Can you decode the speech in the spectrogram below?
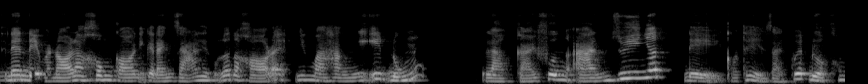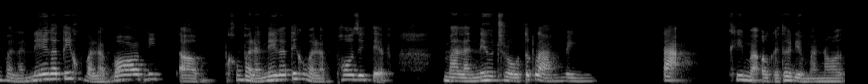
Thế nên để mà nói là không có những cái đánh giá thì cũng rất là khó đấy. Nhưng mà hằng nghĩ đúng là cái phương án duy nhất để có thể giải quyết được không phải là negative không phải là body uh, không phải là negative không phải là positive mà là neutral tức là mình tạm khi mà ở cái thời điểm mà nó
